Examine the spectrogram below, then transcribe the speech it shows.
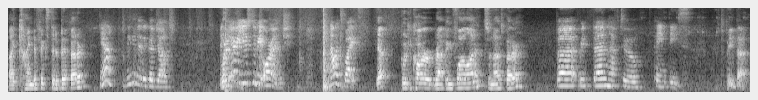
I kind of fixed it a bit better. Yeah, I think you did a good job. And What- here it used to be orange. Now it's white. Yep, put car wrapping foil on it, so now it's better. But we then have to paint these. Paint that.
